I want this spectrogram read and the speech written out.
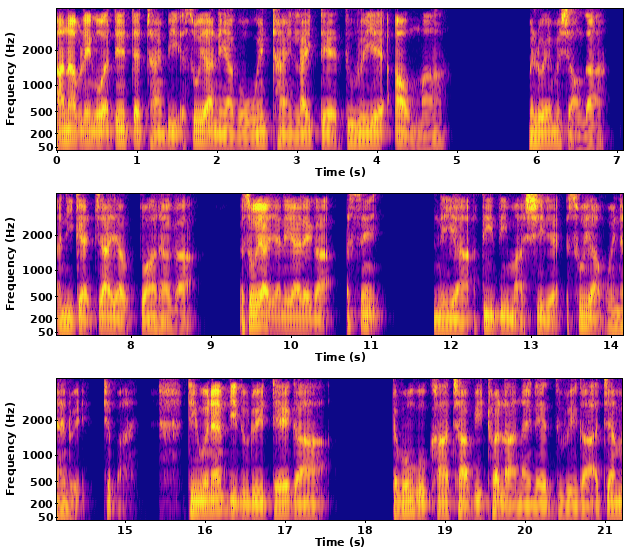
အာနာပလင်ကိုအတင်းတက်ထိုင်ပြီးအစိုးရနေရာကိုဝင်းထိုင်လိုက်တဲ့သူတွေရဲ့အောက်မှာမလွဲမရှောင်သာ အနိကကြရောက်သွားတာကအစိုးရရန်နေရာတွေကအဆင့်နေရာအသီးသီးမှာရှိတဲ့အစိုးရဝန်ထမ်းတွေဖြစ်ပါတယ်ဒီဝန်ထမ်းပြည်သူတွေတဲက တဘိုးကိုခါချပြီးထွက်လာနိုင်တဲ့သူတွေကအကြမ်းမ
